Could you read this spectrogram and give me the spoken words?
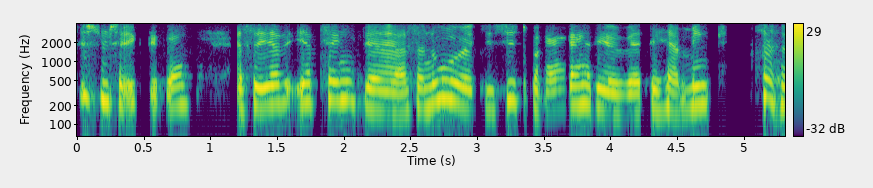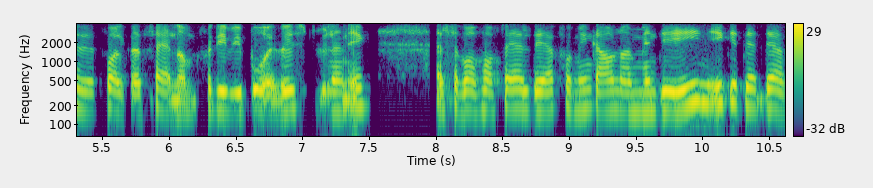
Det synes jeg ikke, det gør. Altså, jeg, jeg tænkte, altså nu de sidste par gange, der har det jo været det her mink, folk har talt om, fordi vi bor i Vestjylland, ikke? Altså, hvor forfærdeligt det er for minkavlerne. Men det er egentlig ikke den der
